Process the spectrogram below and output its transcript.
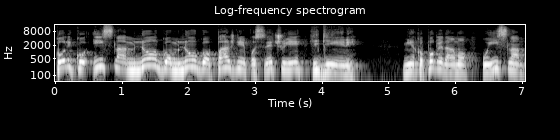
koliko Islam mnogo, mnogo pažnje posvećuje higijeni. Mi ako pogledamo u Islam,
